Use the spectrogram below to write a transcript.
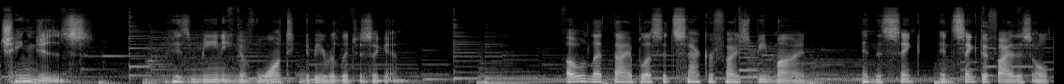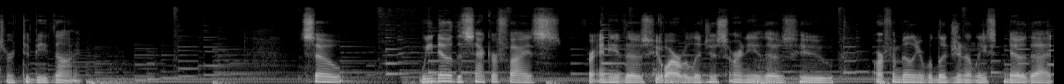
changes his meaning of wanting to be religious again. Oh, let thy blessed sacrifice be mine, and, the sanct- and sanctify this altar to be thine. So, we know the sacrifice for any of those who are religious or any of those who are familiar with religion, at least know that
